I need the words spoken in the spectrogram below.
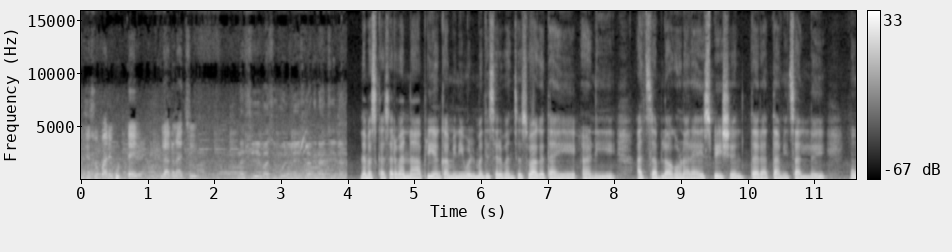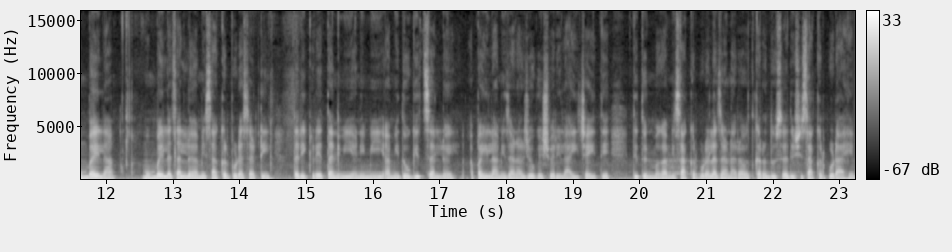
तुझी सुपारी फुटते लग्नाची. नशीब अशी बोललीस लग्नाची. नमस्कार सर्वांना प्रियंका मिनी वर्ल्डमध्ये सर्वांचं स्वागत आहे आणि आजचा ब्लॉग होणार आहे स्पेशल तर आता आम्ही चाललो आहे मुंबईला. मुंबईला चाललो आहे आम्ही साखरपुड्यासाठी. तर इकडे तन्वी आणि मी आम्ही दोघीच चाललो आहे पहिला आम्ही जाणार जोगेश्वरीला आईच्या इथे. तिथून मग आम्ही साखरपुड्याला जाणार आहोत कारण दुसऱ्या दिवशी साखरपुडा आहे.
